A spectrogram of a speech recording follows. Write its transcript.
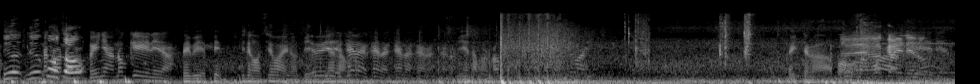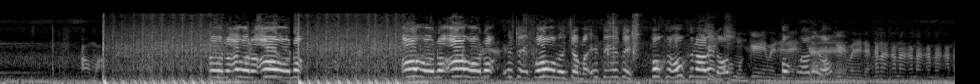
丢，丢不走。别别别，别听好，千万别听好。别别别，别听好，千万别听好。别别别，别听好，千万别听好。哎，怎么了？哦，哦，哦，哦，哦，哦，哦。 ဒီကောင်ဆင်းသွားရင်တော့ပြင်ခပြင်ဏလာခဏခဏခဏခဏခဏပြင်လာမှာအဲ့တကားအပေါငါကိုင်းနေတော့အောက်မှာ no no အော်အော်နော်အော်နော်အော်နော်အေးစေဘောမချမအေးစေးအေးစေးဟုတ်ခဟုတ်ခနာလေးနော်ကဲမယ်ကဲမယ်ခဏခဏခဏခဏခဏခဏ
